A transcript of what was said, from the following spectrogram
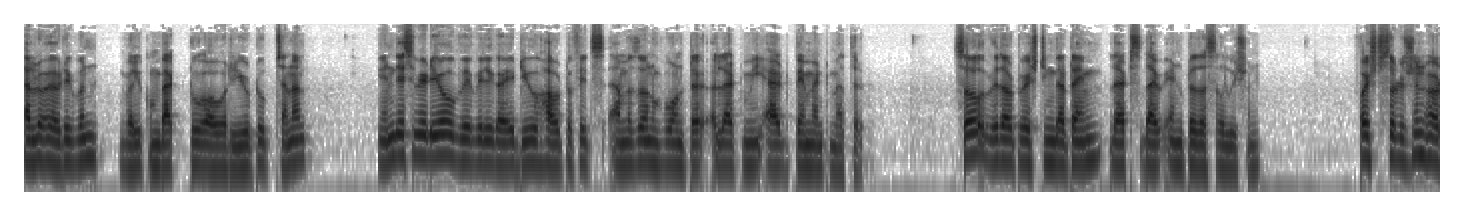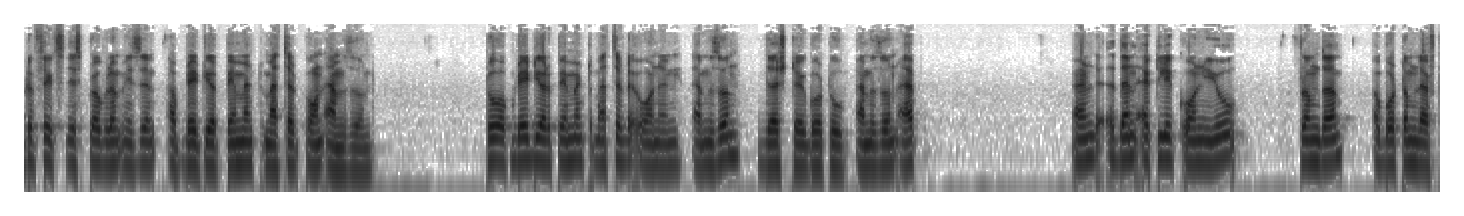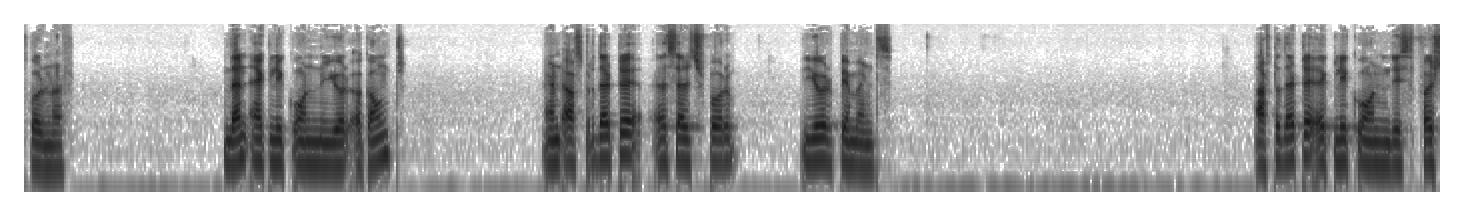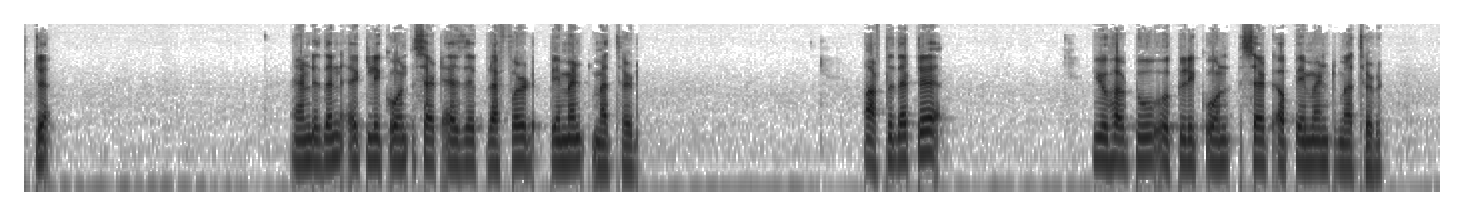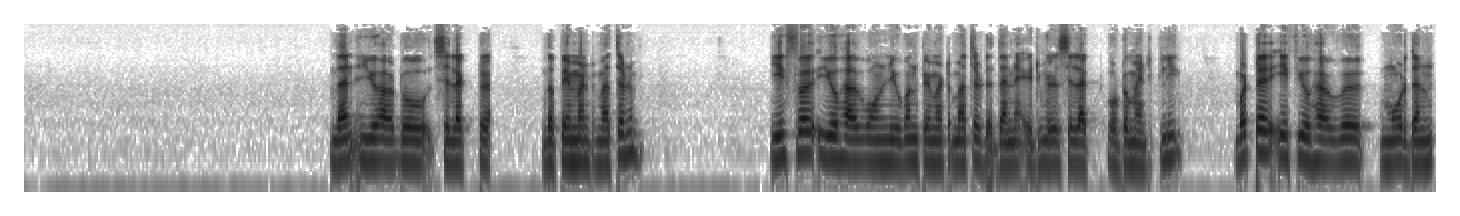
Hello everyone, welcome back to our YouTube channel. In this video, we will guide you how to fix Amazon won't uh, let me add payment method. So without wasting the time, let's dive into the solution. First solution how to fix this problem is uh, update your payment method on Amazon. To update your payment method on um, Amazon, just uh, go to Amazon app and then uh, click on you from the bottom left corner then I click on your account. And after that uh, search for your payments. After that I click on this first. And then I click on set as a preferred payment method. After that you have to click on set a payment method then you have to select the payment method. If you have only one payment method then it will select automatically. But uh, if you have uh, more than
